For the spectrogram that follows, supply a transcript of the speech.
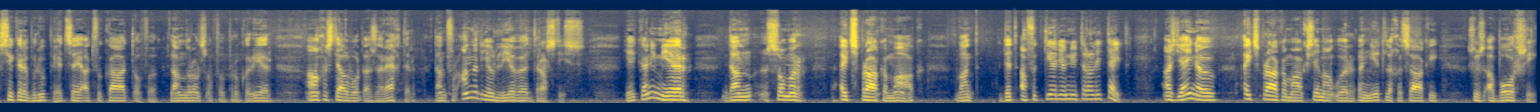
sekere beroep het, sy advokaat of 'n landdrost of 'n prokureur aangestel word as regter, dan verander jou lewe drasties. Jy kan nie meer dan sommer uitsprake maak want dit affekteer jou neutraliteit. As jy nou uitsprake maak sê maar oor 'n netelige saakie soos abortus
